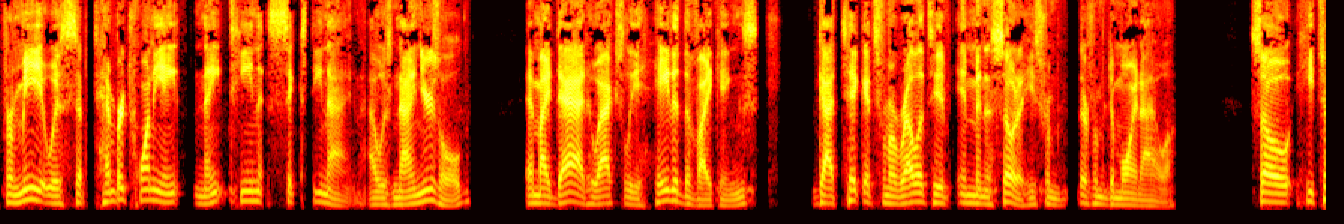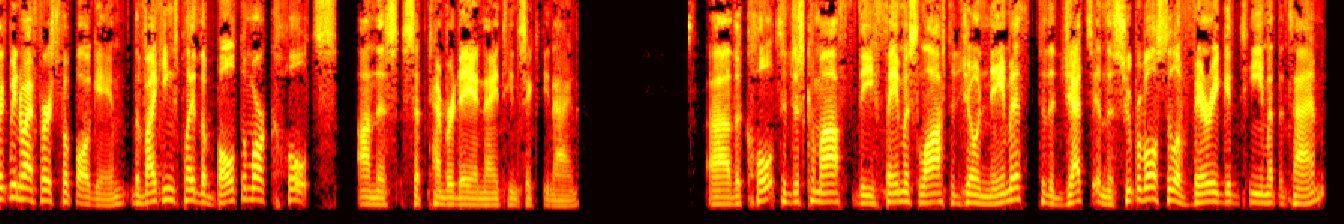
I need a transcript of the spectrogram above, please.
For me, it was September 28th, 1969. I was nine years old, and my dad, who actually hated the Vikings, got tickets from a relative in Minnesota. He's from they're from Des Moines, Iowa. So he took me to my first football game. The Vikings played the Baltimore Colts on this September day in 1969. Uh, the Colts had just come off the famous loss to Joe Namath to the Jets in the Super Bowl. Still a very good team at the time.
